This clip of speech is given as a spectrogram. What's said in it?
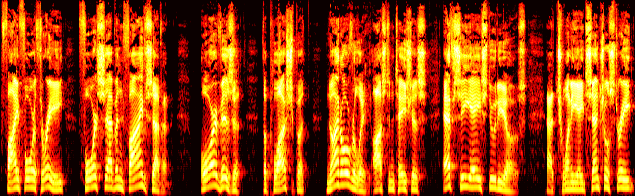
543 4757 or visit the plush but not overly ostentatious FCA Studios at 28 Central Street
